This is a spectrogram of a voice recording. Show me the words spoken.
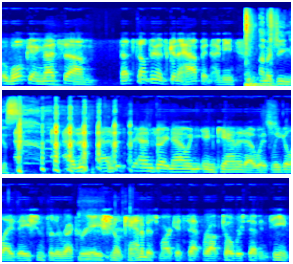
Wolfgang. That's um, that's something that's going to happen. I mean, I'm a genius. as it, as it stands right now in, in Canada with legalization for the recreational cannabis market set for October 17th,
